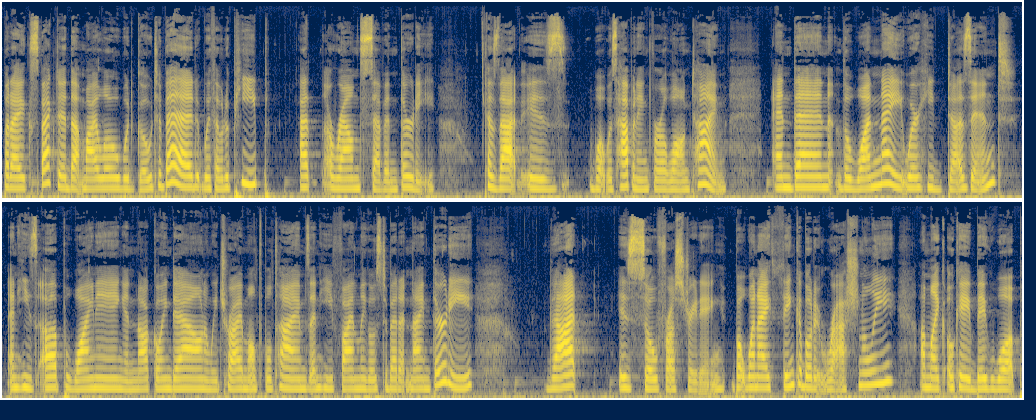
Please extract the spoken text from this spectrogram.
but I expected that Milo would go to bed without a peep at around 7:30 because that is what was happening for a long time. And then the one night where he doesn't and he's up whining and not going down and we try multiple times and he finally goes to bed at 9:30, that is so frustrating. But when I think about it rationally, I'm like, okay, big whoop.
